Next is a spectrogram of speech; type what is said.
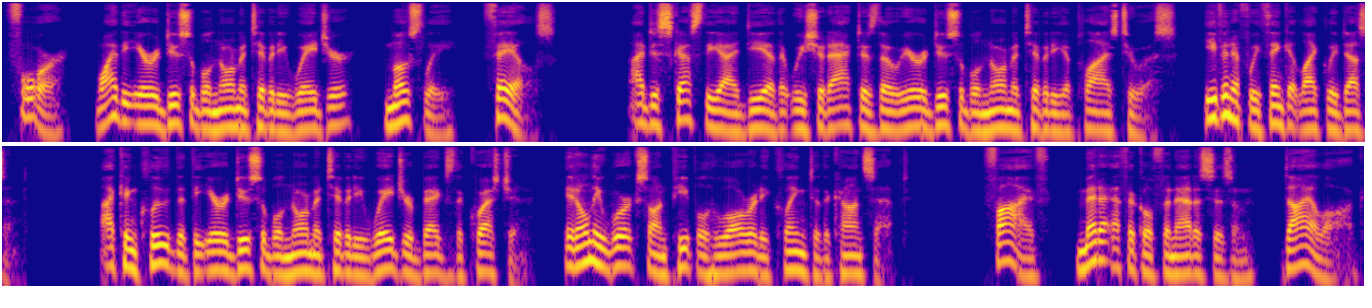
4. Why the irreducible normativity wager, mostly, fails. I discuss the idea that we should act as though irreducible normativity applies to us, even if we think it likely doesn't. I conclude that the irreducible normativity wager begs the question it only works on people who already cling to the concept. 5. Metaethical fanaticism, dialogue.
